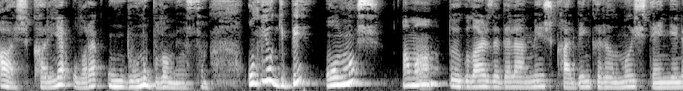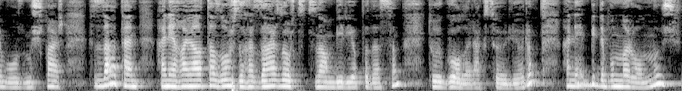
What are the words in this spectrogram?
aşk, kariyer olarak umduğunu bulamıyorsun. Oluyor gibi olmuş ama duygular zedelenmiş, kalbin kırılmış, dengeni bozmuşlar. Zaten hani hayata zor zor, zar zor tutunan bir yapıdasın. Duygu olarak söylüyorum. Hani bir de bunlar olmuş.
